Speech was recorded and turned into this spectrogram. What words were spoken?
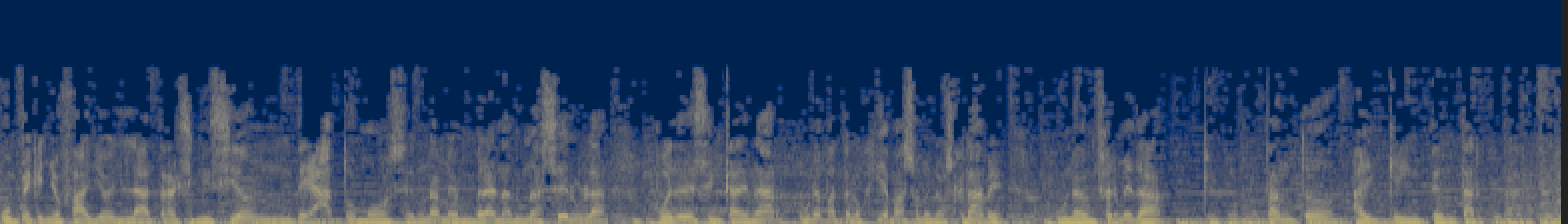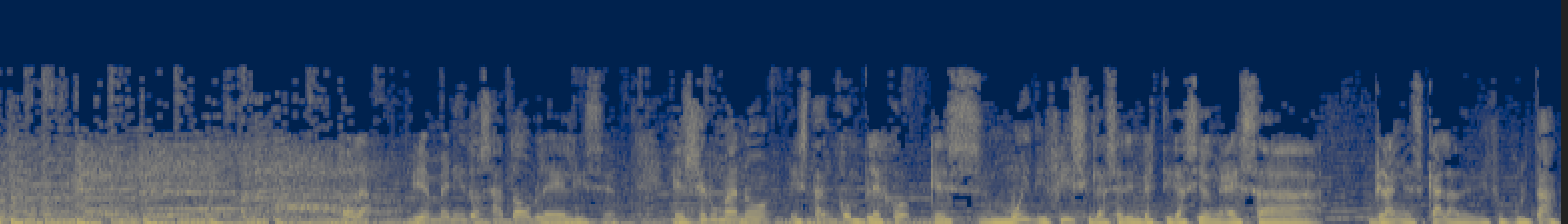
Un pequeño fallo en la transmisión de átomos en una membrana de una célula puede desencadenar una patología más o menos grave, una enfermedad que por lo tanto hay que intentar curar. Hola, bienvenidos a Doble Hélice. El ser humano es tan complejo que es muy difícil hacer investigación a esa gran escala de dificultad.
